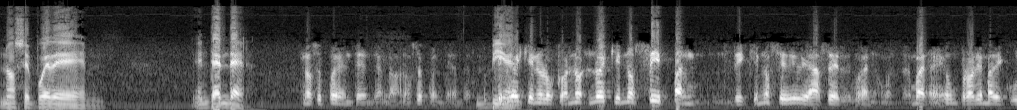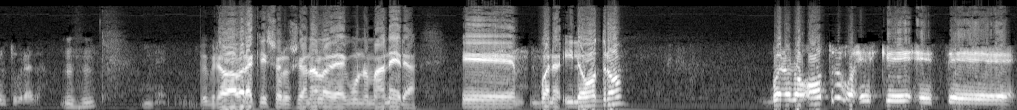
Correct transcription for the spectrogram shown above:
no se puede entender. No se puede entender, no, no se puede entender. No es que no, lo, no, es que no sepan de que no se debe hacer, bueno, bueno, es un problema de cultura. Pero habrá que solucionarlo de alguna manera. Eh, bueno, ¿y lo otro? Bueno, lo otro es que este,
